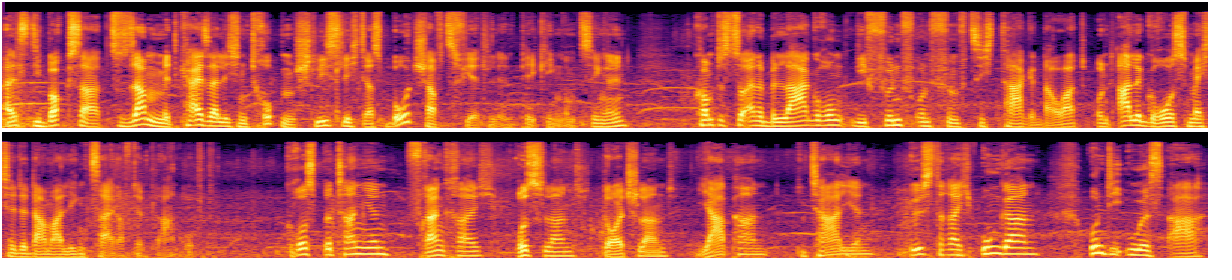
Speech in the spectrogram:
Als die Boxer zusammen mit kaiserlichen Truppen schließlich das Botschaftsviertel in Peking umzingeln, kommt es zu einer Belagerung, die 55 Tage dauert und alle Großmächte der damaligen Zeit auf den Plan ruft. Großbritannien, Frankreich, Russland, Deutschland, Japan, Italien, Österreich, Ungarn und die USA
